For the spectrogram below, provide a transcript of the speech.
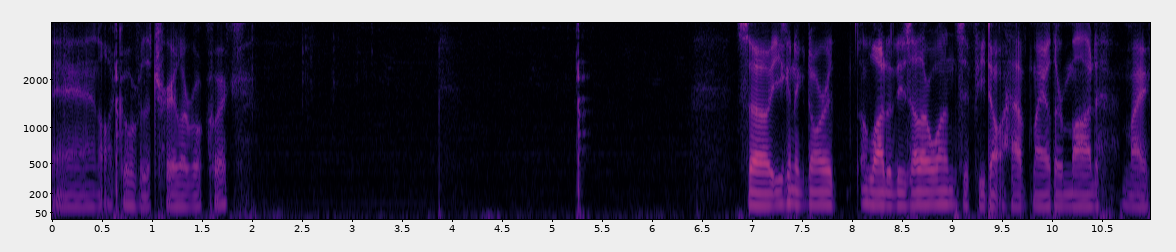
and I'll go over the trailer real quick. So you can ignore a lot of these other ones if you don't have my other mod, my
